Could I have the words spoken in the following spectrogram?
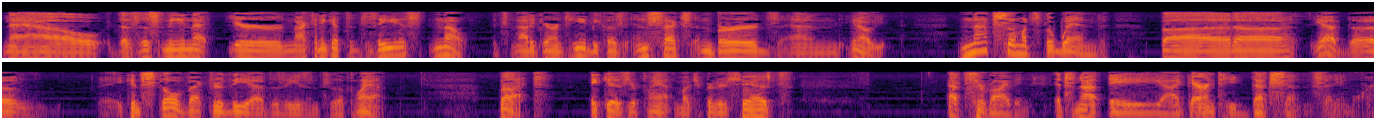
Now, does this mean that you're not going to get the disease? No, it's not a guarantee because insects and birds and, you know, not so much the wind, but, uh, yeah, the, it can still vector the uh, disease into the plant. But it gives your plant much better chance at surviving. It's not a uh, guaranteed death sentence anymore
